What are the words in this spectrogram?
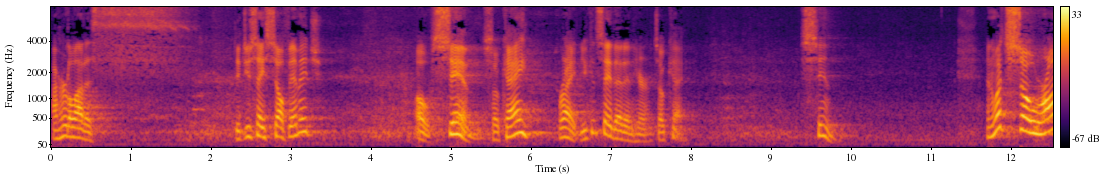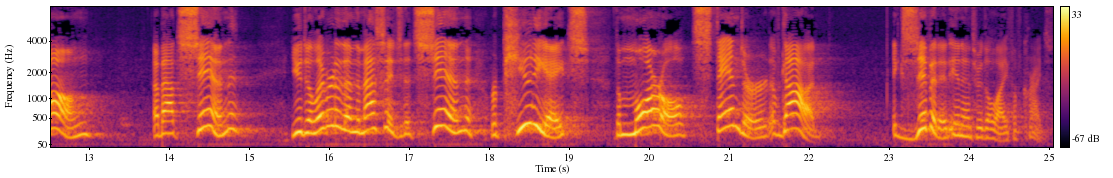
I heard a lot of. S- Did you say self image? Oh, sins, okay? Right, you can say that in here, it's okay. Sin. And what's so wrong about sin, you deliver to them the message that sin repudiates the moral standard of God exhibited in and through the life of Christ.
